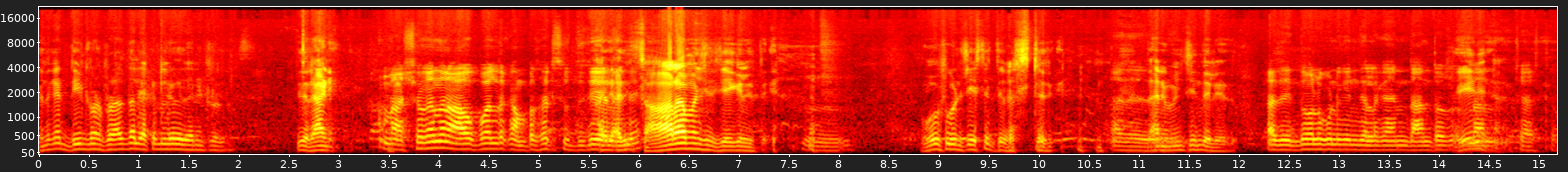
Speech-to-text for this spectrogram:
ఎందుకంటే దీంట్లో ఉన్న పదార్థాలు ఎక్కడ లేవు దాంట్లో ఇది రాణి. అశ్వగంధన ఆవు పాలతో కంపల్సరీ శుద్ధి చేయాలి అది చాలా మంచిది చేయగలిగితే. ఓపిక చేస్తే బెస్ట్ అదే. దాని మించిందే లేదు. అది దోలగుండు గింజలు కానీ దాంతో చేస్తారు.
